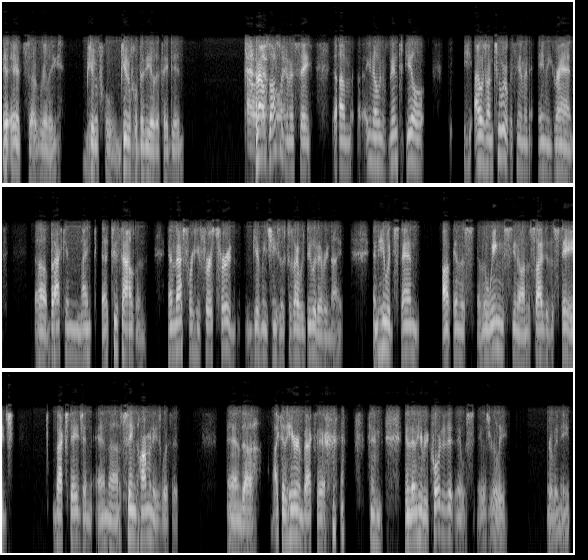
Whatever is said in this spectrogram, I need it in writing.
it, it's a really beautiful, beautiful video that they did. Oh, and I was also going to say, um, you know, Vince Gill. He, I was on tour with him and Amy Grant uh, back in 19, uh, 2000, and that's where he first heard "Give Me Jesus" because I would do it every night, and he would stand on, in the in the wings, you know, on the sides of the stage, backstage, and and uh, sing harmonies with it, and uh, I could hear him back there, and and then he recorded it. It was it was really really neat.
